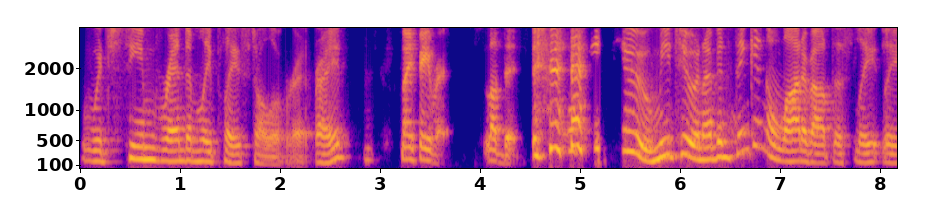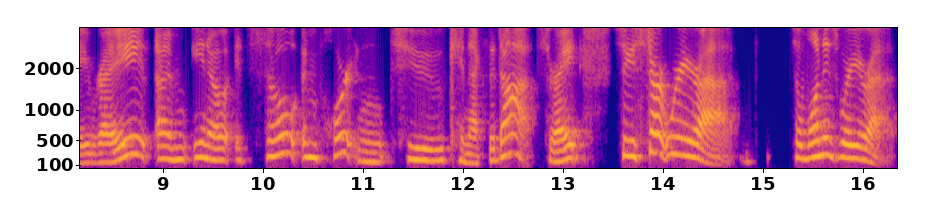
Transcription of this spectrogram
which seemed randomly placed all over it, right? My favorite. Loved it. me too. Me too. And I've been thinking a lot about this lately, right? Um, you know, it's so important to connect the dots, right? So you start where you're at. So one is where you're at.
